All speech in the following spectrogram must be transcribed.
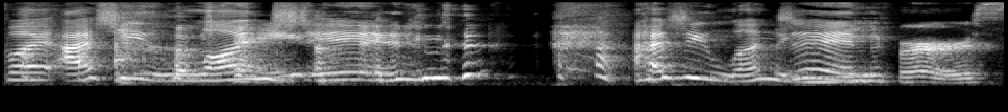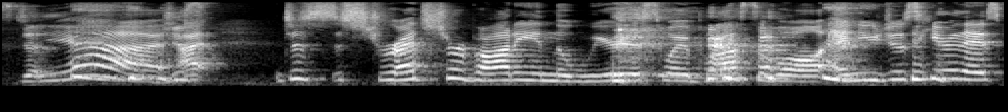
but as she Okay. lunged in, as she lunged Like, in, me first. yeah, Just- I just stretched her body in the weirdest way possible, and you just hear this,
